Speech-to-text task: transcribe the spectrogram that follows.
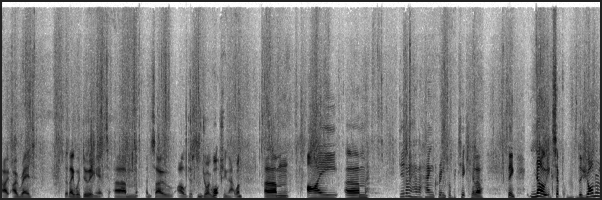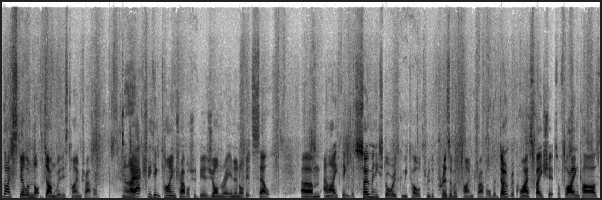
I, I read that they were doing it, um, and so I'll just enjoy watching that one. Um, I um, did I have a hankering for a particular thing? No, except the genre that I still am not done with is time travel. I actually think time travel should be a genre in and of itself. Um, and I think that so many stories can be told through the prism of time travel that don't require spaceships or flying cars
